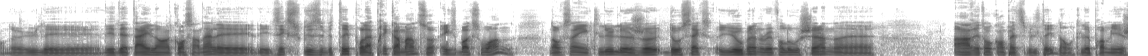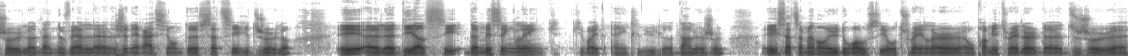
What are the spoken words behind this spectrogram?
on a eu les, les détails là, en concernant les, les exclusivités pour la précommande sur Xbox One. Donc, ça inclut le jeu Deus Ex Human Revolution euh, en rétrocompatibilité. Donc, le premier jeu de la nouvelle euh, génération de cette série de jeux-là. Et euh, le DLC de Missing Link qui va être inclus dans le jeu. Et cette semaine, on a eu droit aussi au trailer, au premier trailer du jeu euh,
